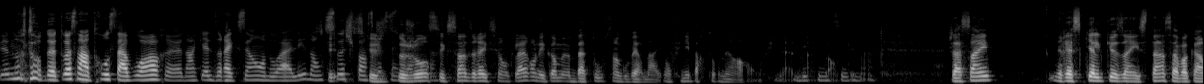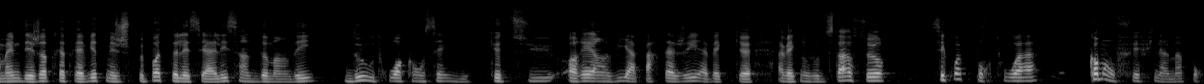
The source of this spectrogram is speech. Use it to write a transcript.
spin autour de toi sans trop savoir euh, dans quelle direction on doit aller. Donc, que, ça, je pense que que, je dis toujours, c'est que sans direction claire, on est comme un bateau sans gouvernail. On finit par tourner en rond, finalement. Donc, Définitivement. Jacinthe, il reste quelques instants, ça va quand même déjà très, très vite, mais je ne peux pas te laisser aller sans te demander deux ou trois conseils que tu aurais envie à partager avec, euh, avec nos auditeurs sur c'est quoi pour toi, comment on fait finalement pour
